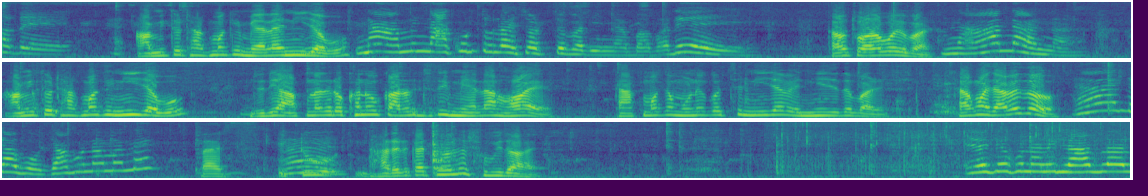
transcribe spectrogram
হবে। আমি তো ঠাকমাকে মেলায় নিয়ে যাব। না আমি নাকুর তোলায় চড়তে পারি না বাবা রে। তাও চড়াবো এবার? না না না। আমি তো ঠাকমাকে নিয়ে যাব। যদি আপনাদের ওখানেও কারোর যদি মেলা হয় ঠাকমাকে মনে করছে নিয়ে যাবে নিয়ে যেতে পারে। ঠাকমা যাবে তো? হ্যাঁ যাব। যাব না মানে? ব্যাস একটু হ্যাঁ। ধারের কাছে হলে সুবিধা হয়। এই দেখুন আমি লাল লাল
